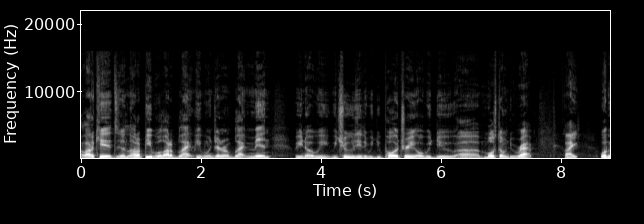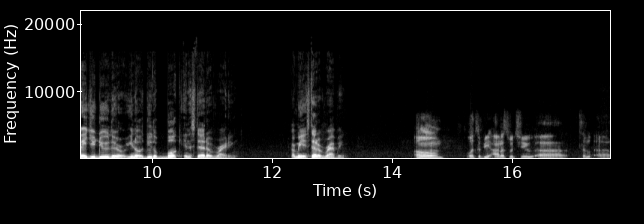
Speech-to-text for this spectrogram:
a lot of kids, a lot of people, a lot of black people in general, black men, you know, we we choose either we do poetry or we do uh, most of them do rap. Like, what made you do the you know do the book instead of writing? I mean, instead of rapping. Um. Well, to be honest with you, uh, to uh,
